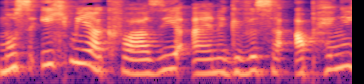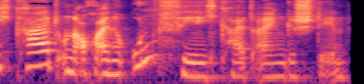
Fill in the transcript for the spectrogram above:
muss ich mir quasi eine gewisse Abhängigkeit und auch eine Unfähigkeit eingestehen.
